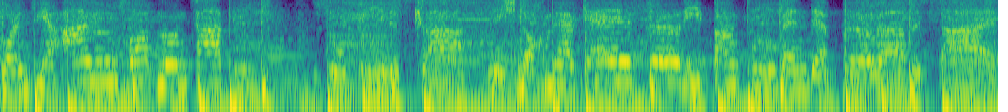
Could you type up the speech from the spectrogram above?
wollen wir Antworten und Taten. So viel ist klar, nicht noch mehr Geld für die Banken, wenn der Bürger bezahlt.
